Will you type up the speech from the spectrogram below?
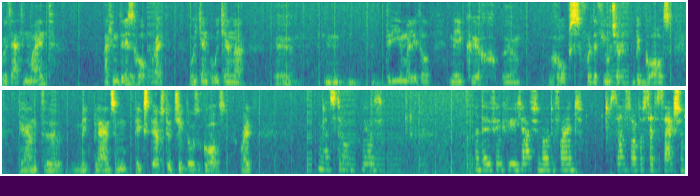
with that in mind, I think there is hope, right? We can we can uh, uh, dream a little, make uh, uh, hopes for the future, big goals, and uh, make plans and take steps to achieve those goals, right? That's true, yes. And I think we have, you know, to find some sort of satisfaction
